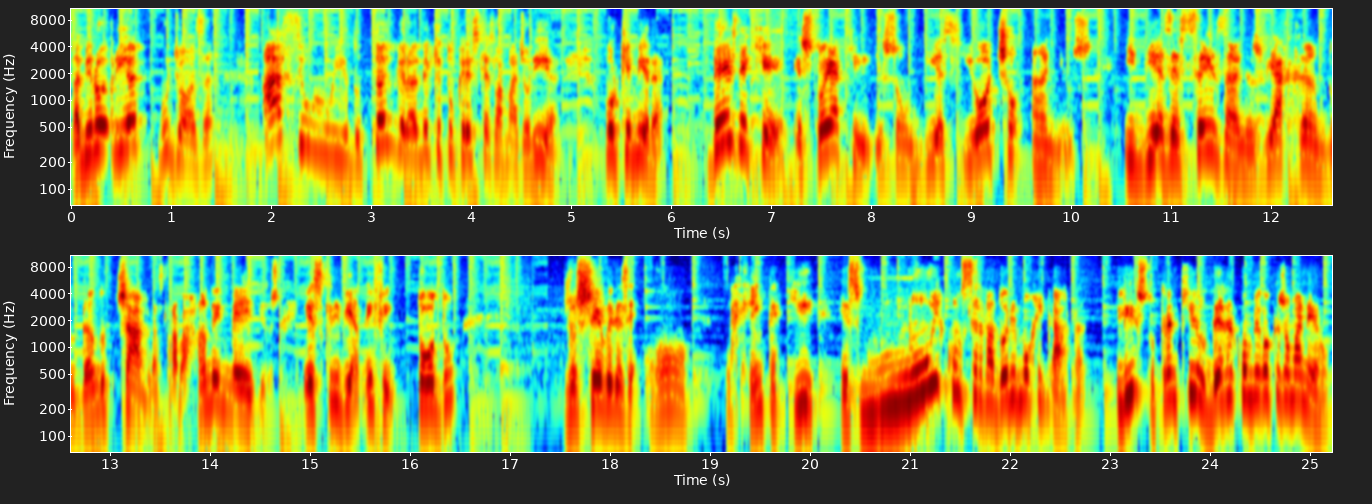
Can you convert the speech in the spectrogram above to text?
La budiosa hace um ruído tão grande que tu crees que é a maioria, porque mira, Desde que estou aqui, e são 18 anos, e 16 anos viajando, dando charlas, trabalhando em médios, escrevendo, enfim, todo, eu chego e dizer, oh, a gente aqui é muito conservadora e morrigata. Listo, tranquilo, deixa comigo que eu manejo.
